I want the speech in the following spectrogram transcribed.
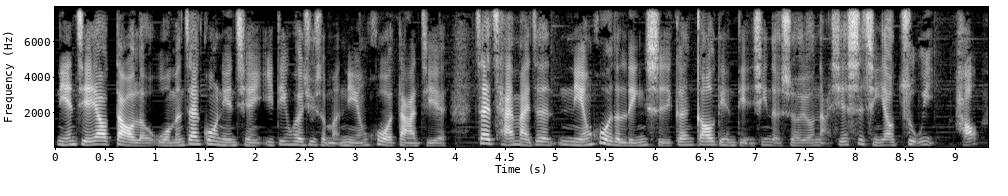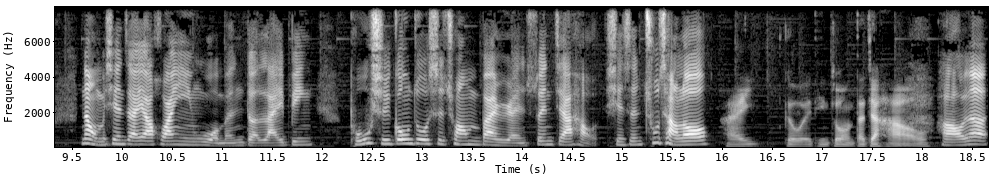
年节要到了，我们在过年前一定会去什么年货大街，在采买这年货的零食跟糕点点心的时候，有哪些事情要注意？好，那我们现在要欢迎我们的来宾。璞实工作室创办人孙家豪先生出场喽！嗨，各位听众，大家好。好，那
